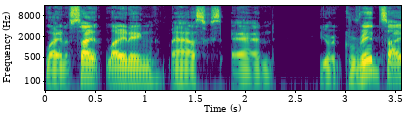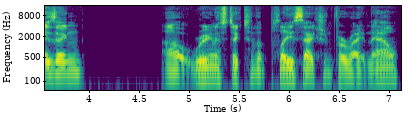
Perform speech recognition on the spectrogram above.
line of sight, lighting, masks, and your grid sizing. Uh, we're going to stick to the play section for right now.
